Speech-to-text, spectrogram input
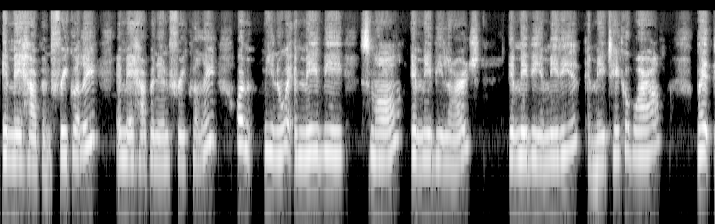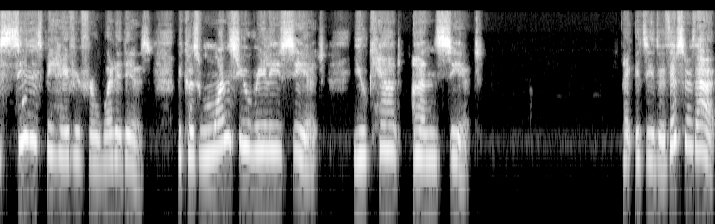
It may happen frequently, it may happen infrequently, or, you know, it may be small, it may be large, it may be immediate, it may take a while. But see this behavior for what it is, because once you really see it, you can't unsee it. Like it's either this or that,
